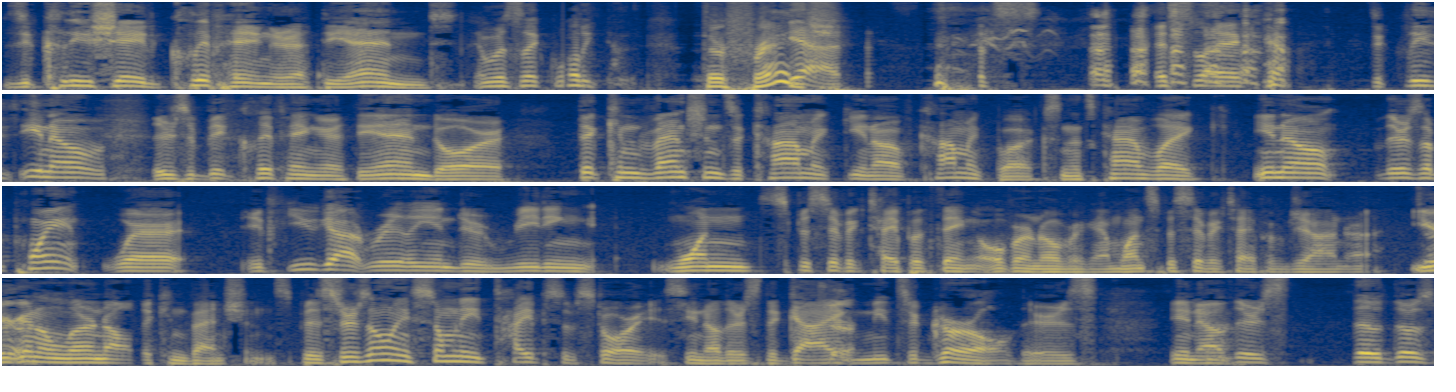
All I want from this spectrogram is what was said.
the cliched cliffhanger at the end." It was like, well, They're French. yeah, it's it's like the you know, there's a big cliffhanger at the end, or the convention's a comic, you know, of comic books, and it's kind of like you know, there's a point where if you got really into reading one specific type of thing over and over again, one specific type of genre, you're Sure. going to learn all the conventions because there's only so many types of stories. You know, there's the guy Sure. who meets a girl. There's you know, there's th- those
